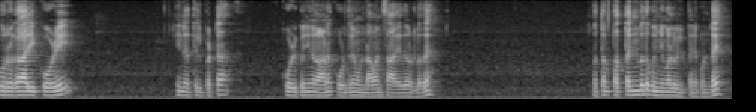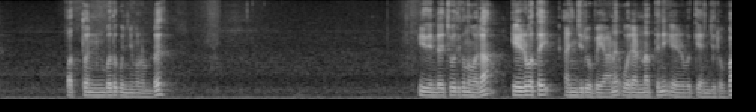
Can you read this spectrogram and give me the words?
കുറുകാലിക്കോഴി ഇനത്തിൽപ്പെട്ട കോഴിക്കുഞ്ഞുങ്ങളാണ് കൂടുതലും ഉണ്ടാവാൻ സാധ്യതയുള്ളത്. മൊത്തം പത്തൊൻപത് കുഞ്ഞുങ്ങൾ വിൽപ്പനക്കുണ്ട്. പത്തൊൻപത് കുഞ്ഞുങ്ങളുണ്ട്. ഇതിന്റെ ചോദിക്കുന്ന വില എഴുപത്തി അഞ്ച് രൂപയാണ്. ഒരെണ്ണത്തിന് എഴുപത്തി അഞ്ച് രൂപ.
